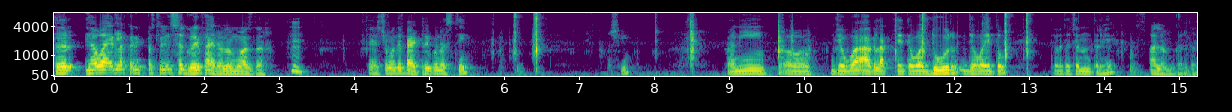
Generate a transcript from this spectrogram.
तर ह्या वायरला कनेक्ट असलेले सगळे फायर अलार्म वाजणार. याच्यामध्ये बॅटरी पण असते. अशी. आणि जेव्हा आग लागते तेव्हा दूर जेव्हा येतो तेव्हा त्याच्यानंतर हे अलार्म करतात.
